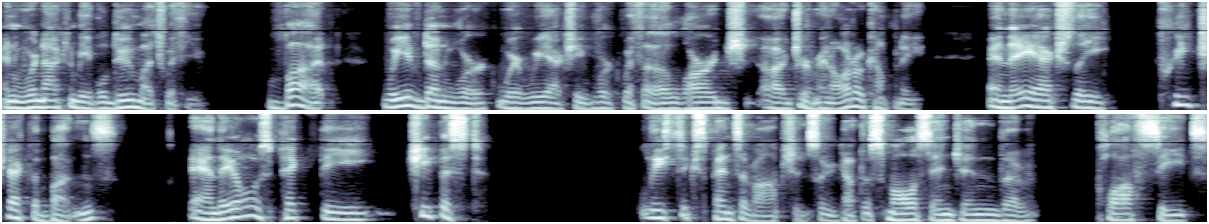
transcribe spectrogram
and we're not going to be able to do much with you. But we have done work where we actually work with a large uh, German auto company, and they actually pre check the buttons and they always pick the cheapest, least expensive option. So you got the smallest engine, the cloth seats.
